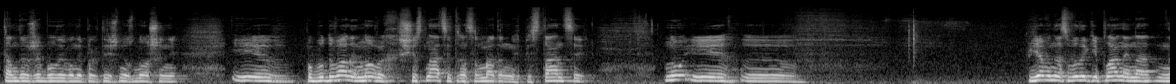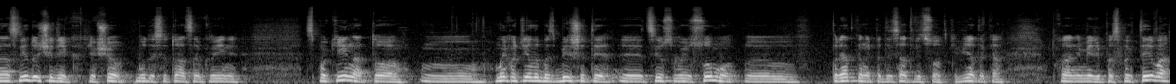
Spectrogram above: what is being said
там, де вже були вони практично зношені. І побудували нових 16 трансформаторних підстанцій. Ну і е, є в нас великі плани на, на слідуючий рік. Якщо буде ситуація в країні спокійна, то ми хотіли би збільшити е, цю свою суму е, порядка на 50%. Є така, в крайній мірі, перспектива.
